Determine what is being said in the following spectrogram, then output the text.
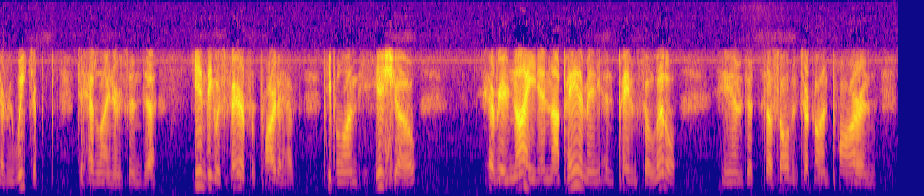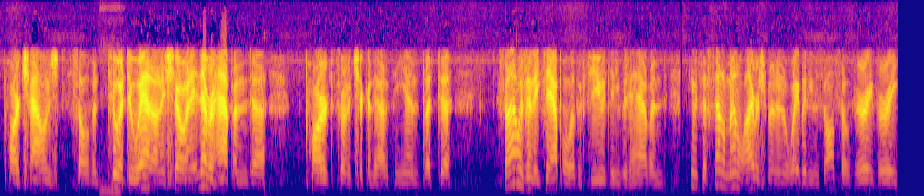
every week to to headliners, and uh, he didn't think it was fair for Paar to have people on his show every night and not pay them any, and pay them so little. And uh, so Sullivan took on Paar, and Paar challenged Sullivan to a duet on his show, and it never happened. Uh, Paar sort of chickened out at the end, but uh, so that was an example of a feud that he would have, and he was a sentimental Irishman in a way, but he was also very, very,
